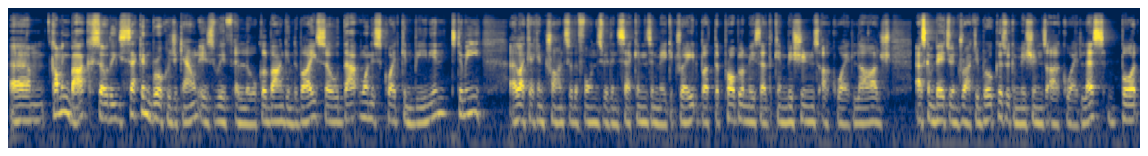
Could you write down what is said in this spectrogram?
Um, coming back, so the second brokerage account is with a local bank in Dubai. So that one is quite convenient to me. Uh, like I can transfer the funds within seconds and make a trade. But the problem is that the commissions are quite large as compared to interactive brokers where commissions are quite less. But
